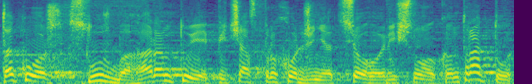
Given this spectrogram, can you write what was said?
Також служба гарантує під час проходження цього річного контракту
